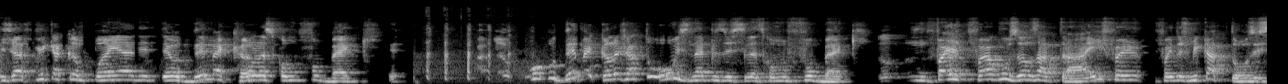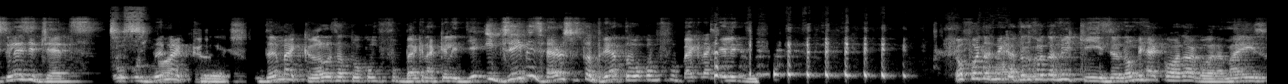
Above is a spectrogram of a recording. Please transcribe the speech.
e já fica a campanha de ter o Dan McCullers como fullback. O, Dan McCullers já atuou em snaps dos Steelers como fullback. Foi, foi alguns anos atrás, foi, foi em 2014, Steelers e Jets. O, o Dan McCullers atuou como fullback naquele dia e James Harrison também atuou como fullback naquele dia. Ou foi 2014 ou foi 2015, eu não me recordo agora, mas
